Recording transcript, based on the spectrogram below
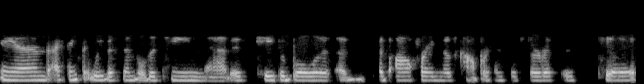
and I think that we've assembled a team that is capable of, of offering those comprehensive services to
